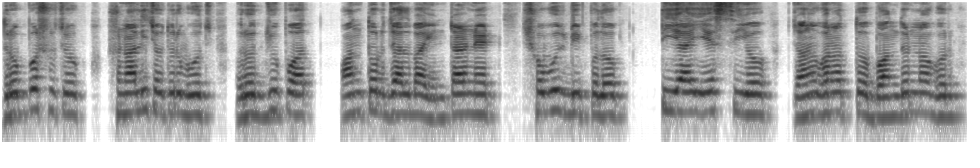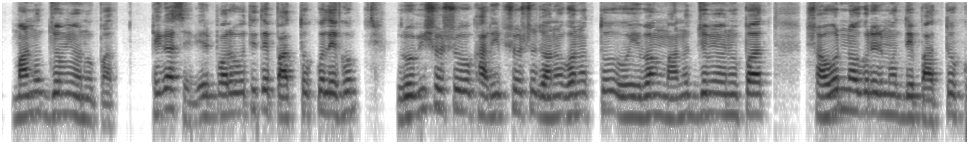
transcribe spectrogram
দ্রব্যসূচক, সোনালী চতুর্ভুজ, রজ্জুপথ, অন্তর্জাল বা ইন্টারনেট, সবুজ বিপ্লব, টিআইএসসিও, জনঘনত্ব, বন্দরনগর মানুষ জমি অনুপাত। ঠিক আছে? এর পরবর্তীতে পার্থক্য লেখো। রবি শস্য ও খারিফ শস্য জনঘনত্ব ও এবং মানুষ জমি অনুপাত শহর নগরের মধ্যে পার্থক্য,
